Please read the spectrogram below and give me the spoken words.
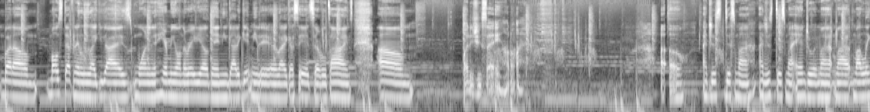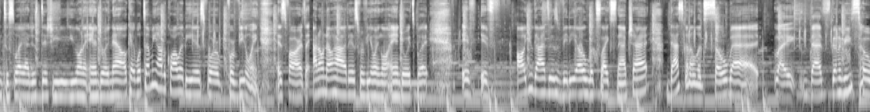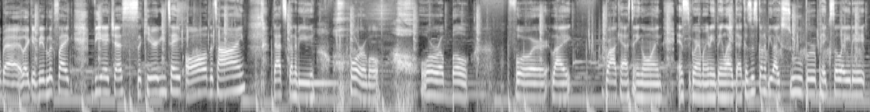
but um most definitely like you guys wanting to hear me on the radio then you got to get me there like i said several times um what did you say? Hold on. Uh oh. I just diss my I just diss my Android, my my my link to Sway. I just dish you you on an Android now. Okay, well tell me how the quality is for for viewing as far as I don't know how it is for viewing on Androids, but if if all you guys' video looks like Snapchat, that's gonna look so bad. Like, that's gonna be so bad. Like, if it looks like VHS security tape all the time, that's gonna be horrible. Horrible for like broadcasting on Instagram or anything like that because it's gonna be like super pixelated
